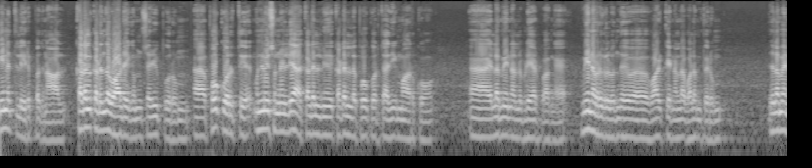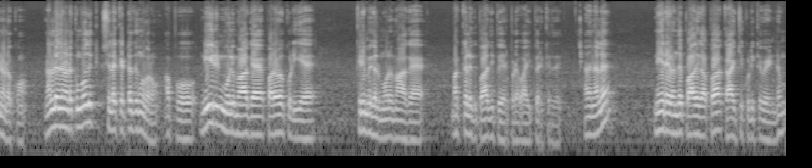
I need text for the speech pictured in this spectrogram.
மீனத்தில் இருப்பதனால் கடல் கடந்த வாடகம் செழிப்புறும் போக்குவரத்து முன்னே சொன்னேன் இல்லையா கடல் நீர் கடலில் போக்குவரத்து அதிகமாக இருக்கும். எல்லாமே நல்லபடியாக இருப்பாங்க. மீனவர்கள் வந்து வாழ்க்கை நல்லா வளம் பெறும். இதெல்லாமே நடக்கும். நல்லது நடக்கும்போது சில கெட்டதுங்களும் வரும். அப்போது நீரின் மூலியமாக பரவக்கூடிய கிருமிகள் மூலமாக மக்களுக்கு பாதிப்பு ஏற்பட வாய்ப்பு இருக்கிறது. அதனால் நீரை வந்து பாதுகாப்பாக காய்ச்சி குடிக்க வேண்டும்.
